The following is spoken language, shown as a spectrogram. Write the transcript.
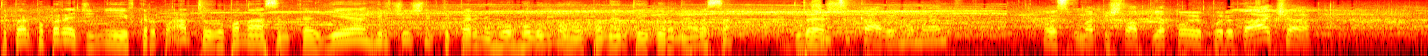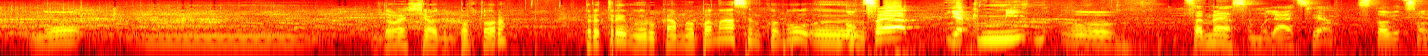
Тепер попередження і в Карпат, Панасенка є гірчичник, тепер його головного опонента Ігора Невеса. Дуже Теж цікавий момент. Ось вона пішла п'ятою передача. Ну, давай ще один повтор. Притримує руками Панасенко. Ну, е, ну це як мі. ну, Це не симуляція 100%.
